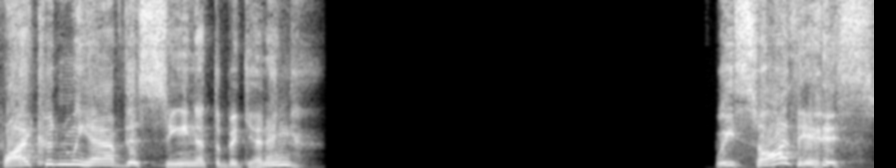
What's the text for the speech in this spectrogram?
Why couldn't we have this scene at the beginning? We saw this.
